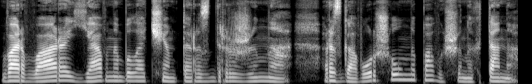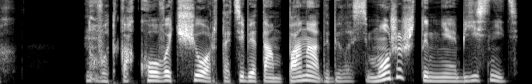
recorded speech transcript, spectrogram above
Варвара явно была чем-то раздражена, разговор шел на повышенных тонах. «Ну вот какого чёрта тебе там понадобилось? Можешь ты мне объяснить,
